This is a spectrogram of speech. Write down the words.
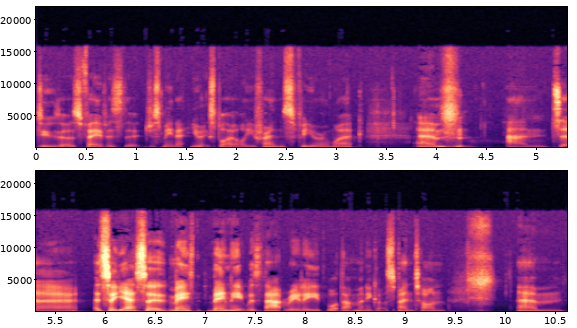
do those favors that just mean that you exploit all your friends for your own work. Um, and uh, so yeah, so ma- mainly it was that really what that money got spent on. Um,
